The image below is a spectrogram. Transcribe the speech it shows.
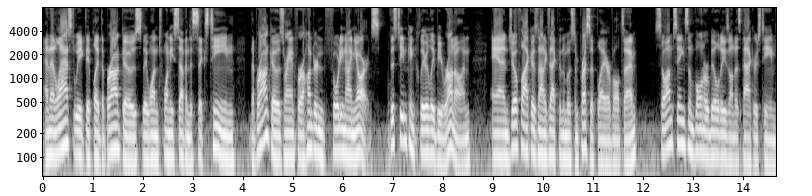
And then last week they played the Broncos. They won 27 to 16. The Broncos ran for 149 yards. This team can clearly be run on, and Joe Flacco is not exactly the most impressive player of all time. So I'm seeing some vulnerabilities on this Packers team.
